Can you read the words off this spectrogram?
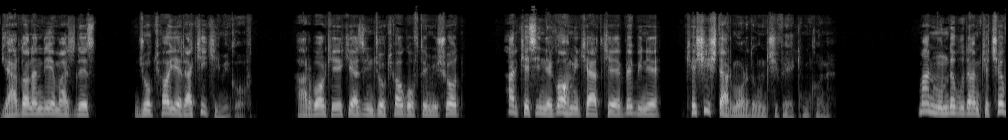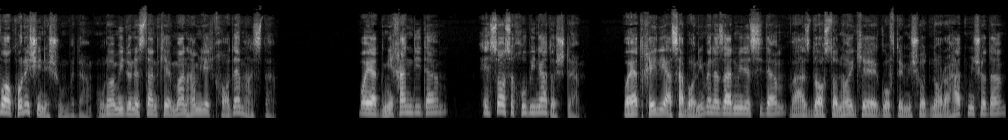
گرداننده مجلس جوک های رکیکی می گفت. هر بار که یکی از این جوک ها گفته می شد هر کسی نگاه می کرد که ببینه کشیش در مورد اون چی فکر می‌کنه. من مونده بودم که چه واکنشی نشون بدم. اونا می‌دونستند که من هم یک خادم هستم. باید میخندیدم، احساس خوبی نداشتم. باید خیلی عصبانی به نظر می رسیدم و از داستانهایی که گفته می‌شد ناراحت می شدم.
